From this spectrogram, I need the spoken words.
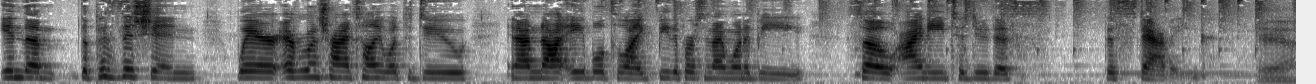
in the the position where everyone's trying to tell me what to do, and I'm not able to like be the person I want to be. So I need to do this this stabbing." yeah.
